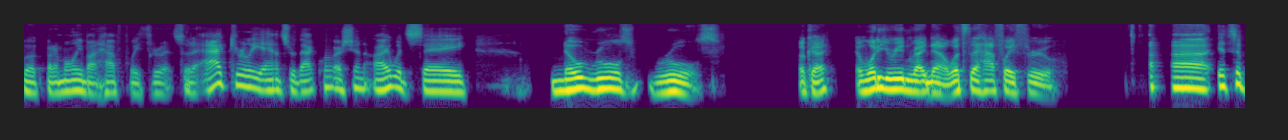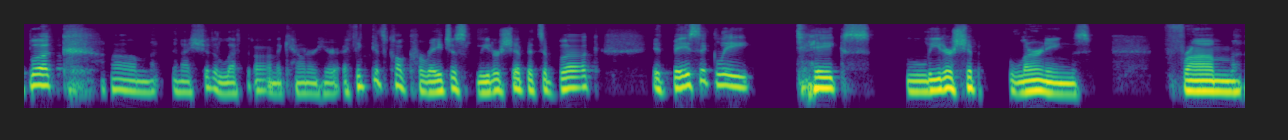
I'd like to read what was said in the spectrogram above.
book, but I'm only about halfway through it. So to accurately answer that question, I would say no rules rules. Okay. And what are you reading right now? What's the halfway through? Uh, it's a book, um, and I should have left it on the counter here. I think it's called Courageous Leadership. It's a book. It basically takes leadership learnings from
